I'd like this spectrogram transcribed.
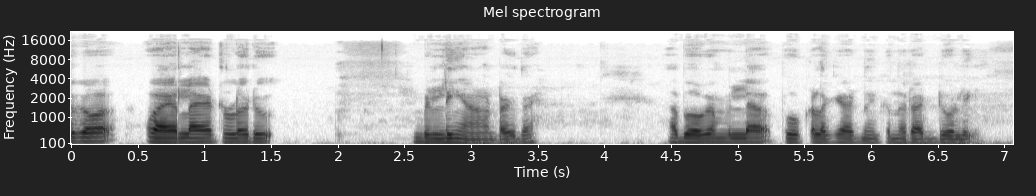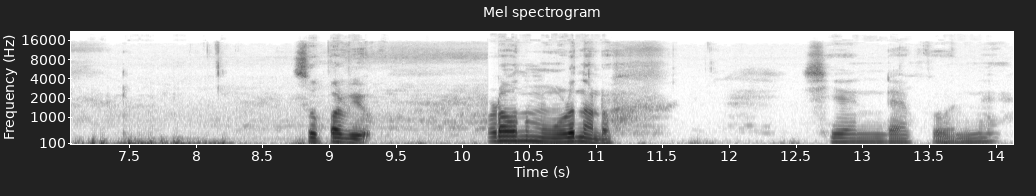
ഒക്കെ വൈറലായിട്ടുള്ളൊരു ബിൽഡിംഗ് ആണ് കേട്ടോ ഇത്. അഭോഗം വില്ല പൂക്കളൊക്കെ ആയിട്ട് നിൽക്കുന്ന ഒരു അടിപൊളി സൂപ്പർ വ്യൂ. ഇവിടെ ഒന്ന് മൂടുന്നുണ്ടോ? ശരി എന്റെ പൊന്നെ.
